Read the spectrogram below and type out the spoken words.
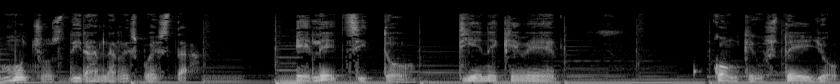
muchos dirán la respuesta, el éxito tiene que ver con que usted y yo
